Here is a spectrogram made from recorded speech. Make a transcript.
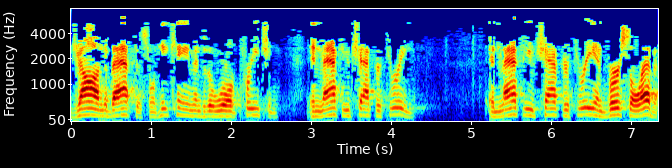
John the Baptist, when he came into the world preaching, in Matthew chapter 3, in Matthew chapter 3 and verse 11.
